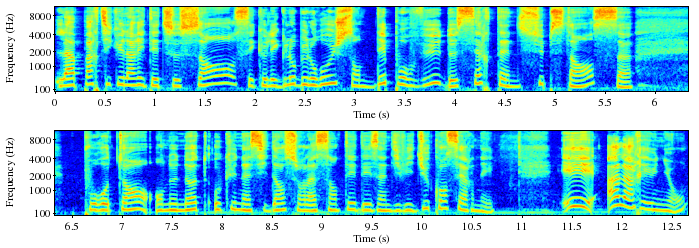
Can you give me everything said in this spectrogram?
la particularité de ce sang, c'est que les globules rouges sont dépourvus de certaines substances. Pour autant, on ne note aucune incidence sur la santé des individus concernés. Et à La Réunion,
